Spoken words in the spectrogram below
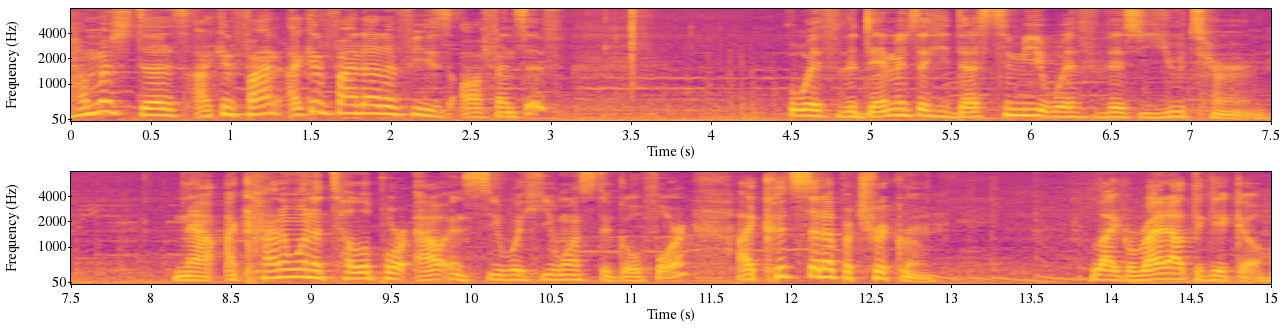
how much does I can find I can find out if he's offensive with the damage that he does to me with this U-turn. Now I kind of want to teleport out and see what he wants to go for. I could set up a trick room, like right out the get go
